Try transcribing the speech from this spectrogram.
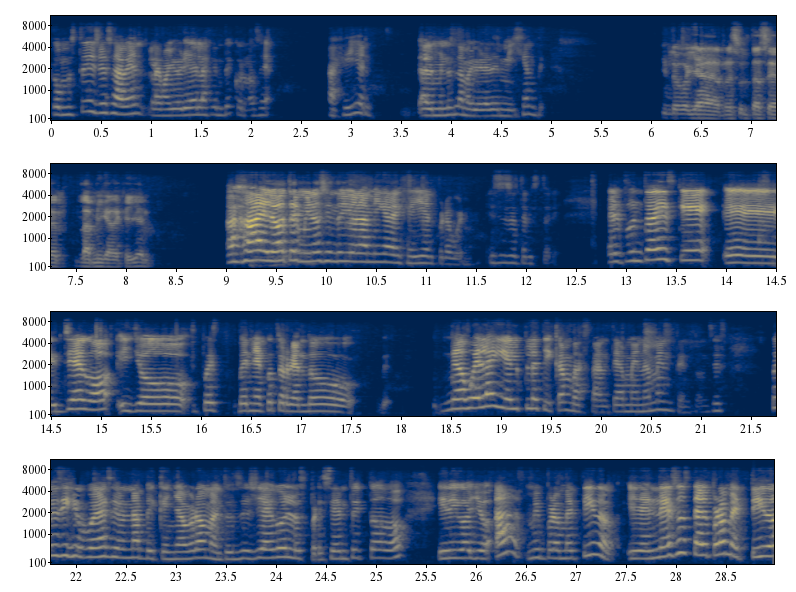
como ustedes ya saben, la mayoría de la gente conoce a Geyel, al menos la mayoría de mi gente. Y luego ya resulta ser la amiga de Keyel. Ajá, y luego termino siendo yo la amiga de Hegel, pero bueno, esa es otra historia. El punto es que eh, llego y yo pues venía cotorreando. Mi abuela y él platican bastante amenamente, entonces pues dije voy a hacer una pequeña broma, entonces llego y los presento y todo y digo yo, ah, mi prometido. Y en eso está el prometido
